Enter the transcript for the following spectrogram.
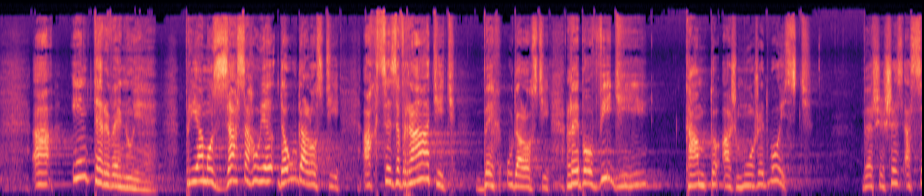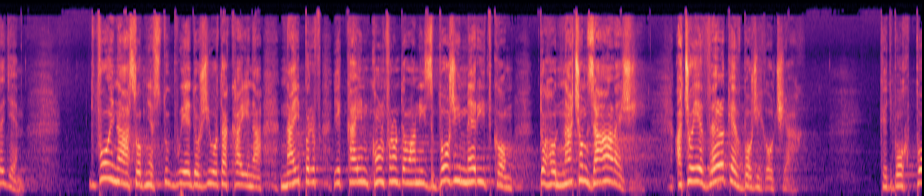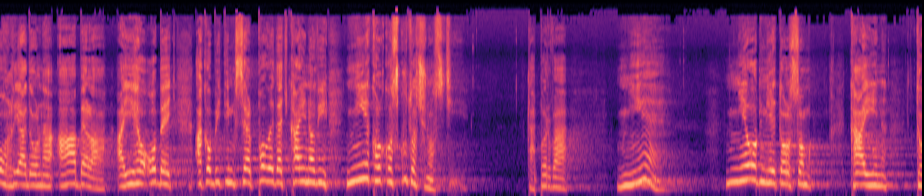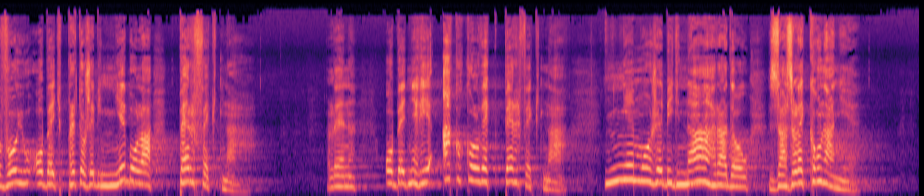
A intervenuje, priamo zasahuje do udalosti a chce zvrátiť beh udalosti, lebo vidí, kam to až môže dôjsť. Verše 6 a 7. Dvojnásobne vstupuje do života Kaina. Najprv je Kain konfrontovaný s Božím meritkom toho, na čom záleží a čo je veľké v Božích očiach. Keď Boh pohliadol na Ábela a jeho obeď, ako by tým chcel povedať Kainovi niekoľko skutočností. Tá prvá, nie, neodmietol som, Kain, tvoju obeď, pretože by nebola perfektná. Len obeď nech je akokoľvek perfektná. Nemôže byť náhradou za zle konanie.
